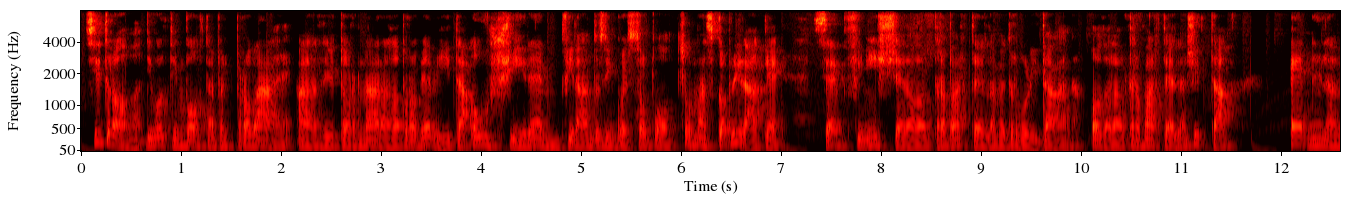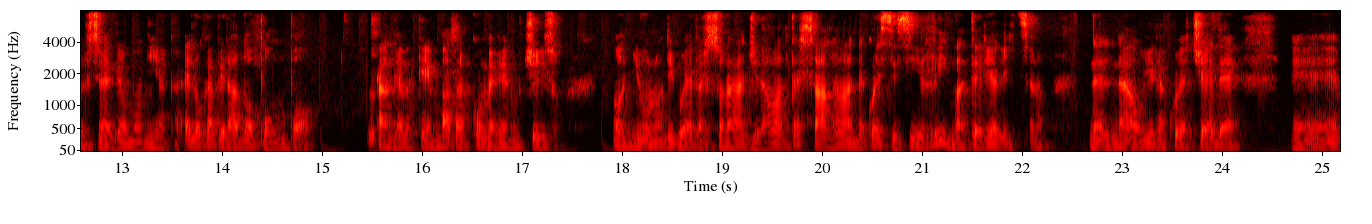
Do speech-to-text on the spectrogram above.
Si trova di volta in volta per provare a ritornare alla propria vita o uscire infilandosi in questo pozzo, ma scoprirà che se finisce dall'altra parte della metropolitana o dall'altra parte della città, è nella versione demoniaca e lo capirà dopo un po', anche perché in base a come viene ucciso ognuno di quei personaggi da Walter Sullivan, questi si rimaterializzano. Nel Nauir a cui accede eh,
